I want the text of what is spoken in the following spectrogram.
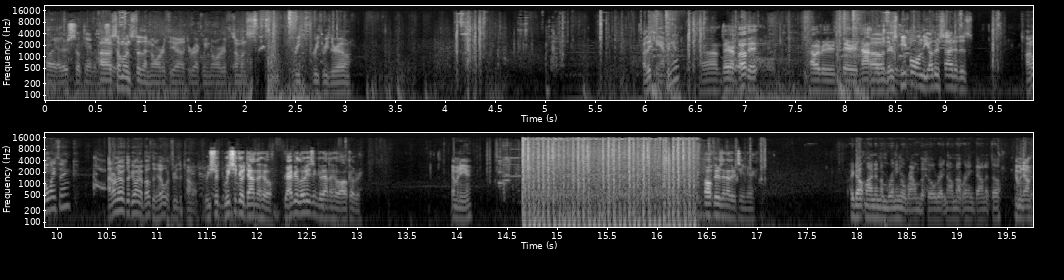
Oh yeah, there's still cameras. Uh, someone's to the north, yeah, directly north. Someone's 3330. Are they camping it? Um, they're above it. However, they're not. Oh, looking there's people on the other side of this tunnel, I think. I don't know if they're going above the hill or through the tunnel. We should we should go down the hill. Grab your loadies and go down the hill. I'll cover. Coming to you. Oh, there's another team here. I got mine and I'm running around the hill right now. I'm not running down it though. Coming down.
